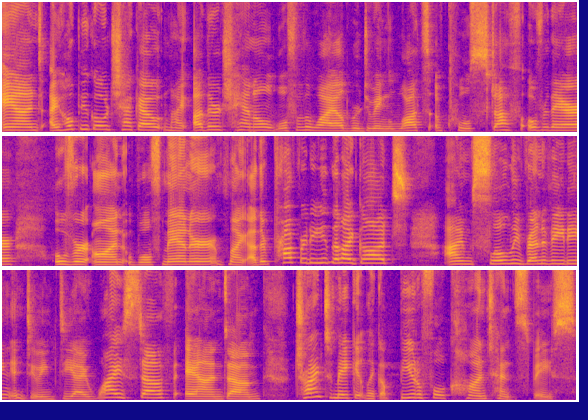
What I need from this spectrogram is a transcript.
And I hope you go check out my other channel, Wolf of the Wild. We're doing lots of cool stuff over there. Over on Wolf Manor, my other property that I got, I'm slowly renovating and doing DIY stuff and um, trying to make it like a beautiful content space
